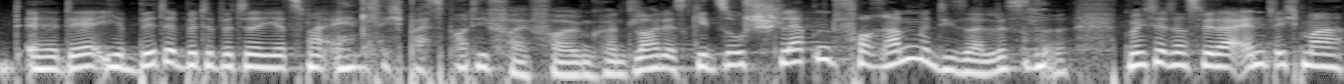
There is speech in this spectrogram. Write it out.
der ihr bitte, bitte, bitte jetzt mal endlich bei Spotify folgen könnt. Leute, es geht so schleppend voran mit dieser Liste. Ich möchte, dass wir da endlich mal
